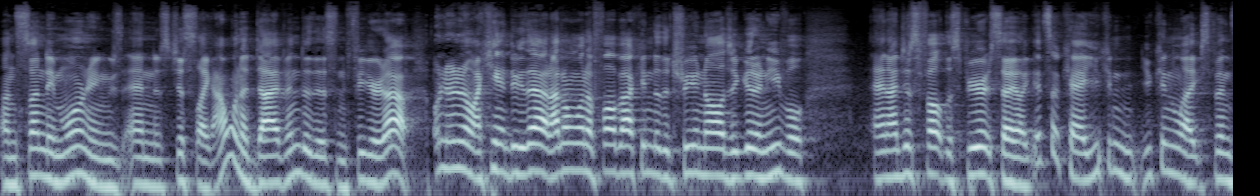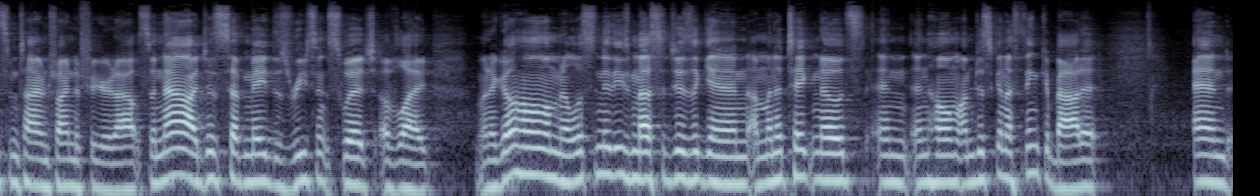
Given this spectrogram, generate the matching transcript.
on Sunday mornings. And it's just like I want to dive into this and figure it out. Oh no no, no, I can't do that. I don't want to fall back into the tree of knowledge of good and evil. And I just felt the Spirit say, like, it's okay. You can you can like spend some time trying to figure it out. So now I just have made this recent switch of like I'm to go home. I'm to listen to these messages again. I'm to take notes and, and home. I'm just to think about it. And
